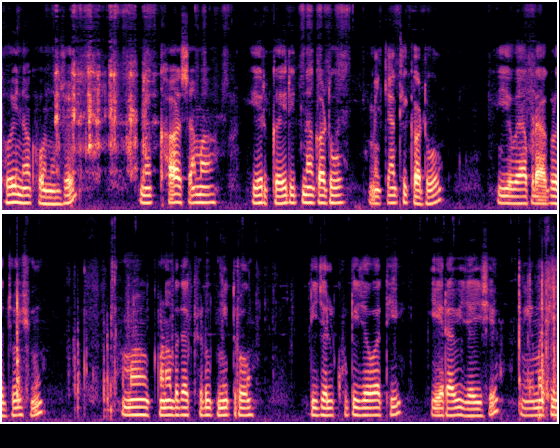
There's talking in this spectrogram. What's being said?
ધોઈ નાખવાનું છે. અને ખાસ આમાં હેર કઈ રીતના કાઢવો, અને ક્યાંથી કાઢવો, એ હવે આપણે આગળ જોઈશું. આમાં ઘણા બધા ખેડૂત મિત્રો ડીઝલ ખૂટી જવાથી એર આવી જાય છે, અને એમાંથી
